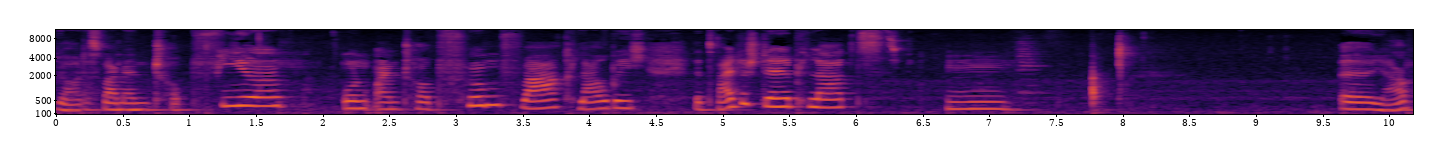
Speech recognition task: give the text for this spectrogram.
ja, das war mein Top 4. Und mein Top 5 war, glaube ich, der zweite Stellplatz. Hm. Äh, ja,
